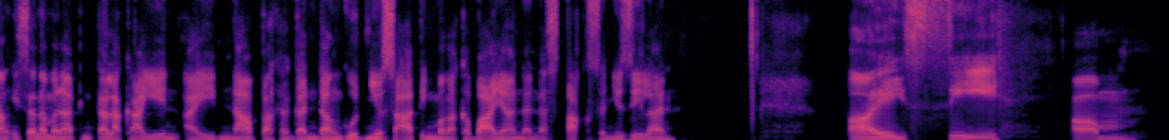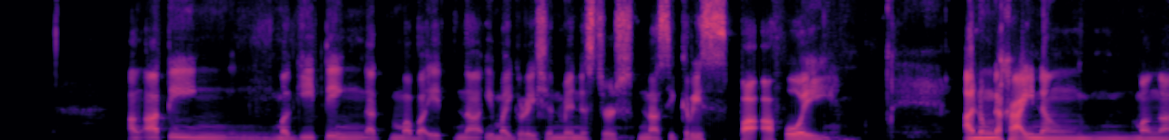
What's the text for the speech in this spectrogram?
Ang isa naman nating talakayin ay napakagandang good news sa ating mga kabayan na na-stuck sa New Zealand. I see um, ang ating magiting at mabait na immigration ministers na si Chris Paafoy. Anong nakain ng mga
